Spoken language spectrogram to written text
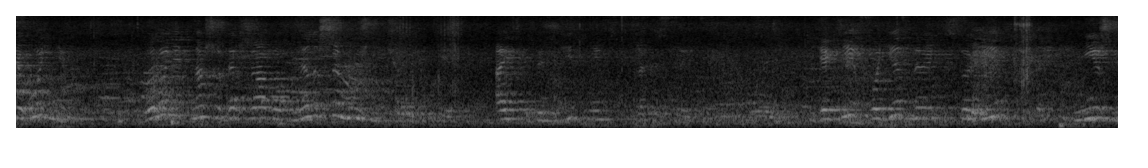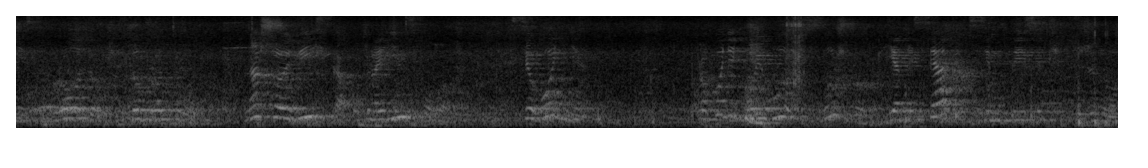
сьогодні боронять нашу державу не лише мужні чоловіки, а й тендітні захисниці, які поєднують в собі ніжність, вроду, доброту нашого війська українського. Сьогодні проходять бойову службу 57 тисяч жінок.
